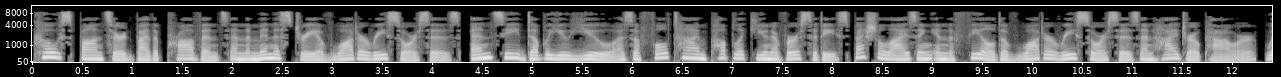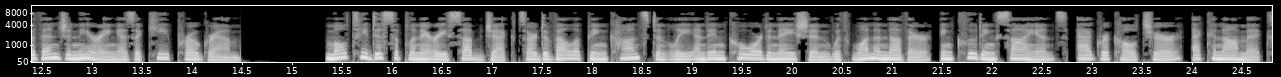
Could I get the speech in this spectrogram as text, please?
Co-sponsored by the province and the Ministry of Water Resources, NCWU is a full-time public university specializing in the field of water resources and hydropower, with engineering as a key program. Multidisciplinary subjects are developing constantly and in coordination with one another, including science, agriculture, economics,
